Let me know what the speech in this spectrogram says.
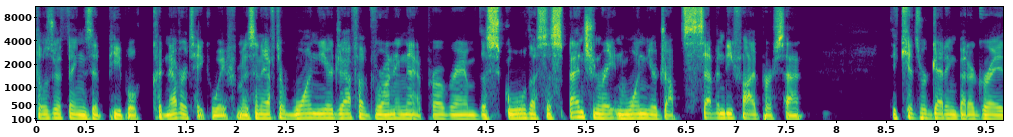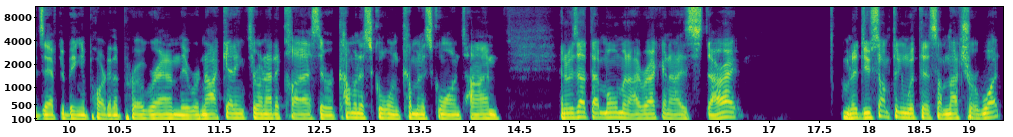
Those are things that people could never take away from us. And after one year, Jeff, of running that program, the school, the suspension rate in one year dropped 75%. The kids were getting better grades after being a part of the program. They were not getting thrown out of class. They were coming to school and coming to school on time. And it was at that moment I recognized, all right, I'm going to do something with this. I'm not sure what,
